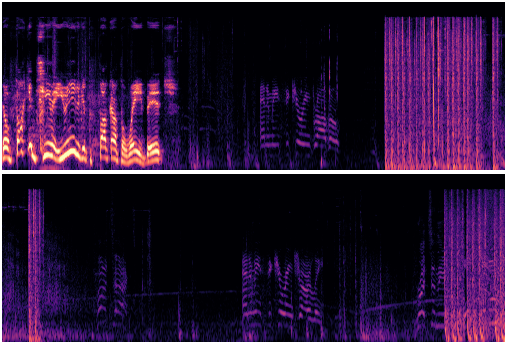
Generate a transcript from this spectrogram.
Yo, fucking teammate, you need to get the fuck out the way, bitch. Enemy securing Bravo. Contact! Enemy securing Charlie. Threats in the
